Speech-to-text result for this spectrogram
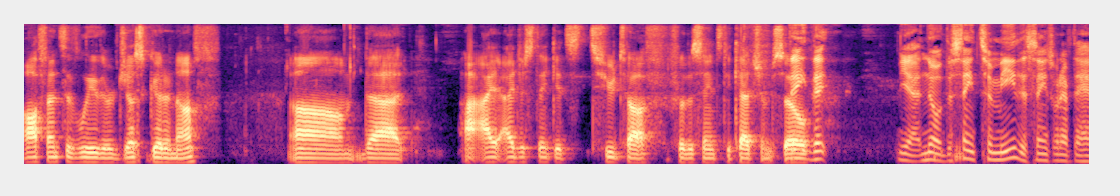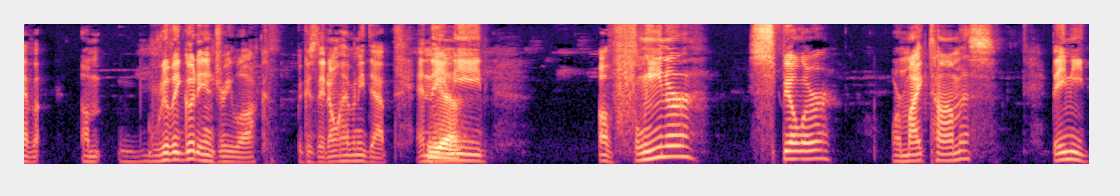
offensively they're just good enough um, that I, I just think it's too tough for the Saints to catch him. So, they, they, yeah, no, the Saints to me, the Saints would have to have a, a really good injury luck because they don't have any depth, and they yeah. need a Fleener, Spiller, or Mike Thomas. They need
